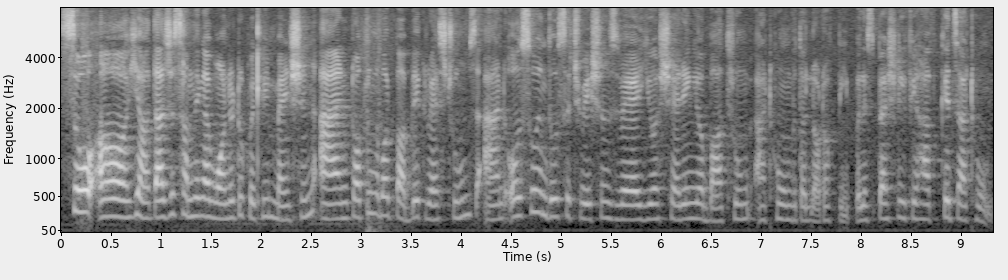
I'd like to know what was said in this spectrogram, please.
So uh, yeah, that's just something I wanted to quickly mention. And talking about public restrooms, and also in those situations where you're sharing your bathroom at home with a lot of people, especially if you have kids at home.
